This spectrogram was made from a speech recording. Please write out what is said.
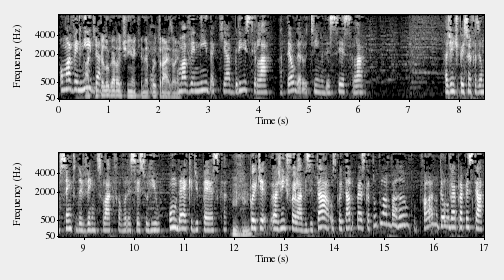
uma avenida. Aqui pelo garotinho aqui, né? É, por trás ali. Uma avenida que abrisse lá, até o garotinho, descesse lá, a gente pensou em fazer um centro de eventos lá que favorecesse o rio, um deck de pesca, uhum. porque a gente foi lá visitar, os coitados pescam tudo lá no barranco, falar não tem lugar para pescar.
